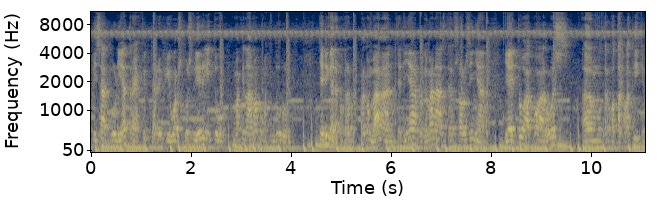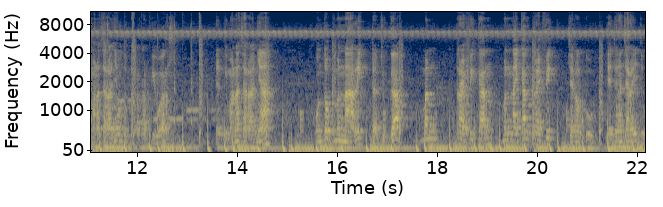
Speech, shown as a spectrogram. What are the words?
bisa kulihat traffic dari viewersku sendiri itu. Makin lama aku makin turun. Jadi gak ada per- perkembangan. Jadinya bagaimana solusinya? Yaitu aku harus eh, muter otak lagi gimana caranya untuk mendapatkan viewers dan gimana caranya untuk menarik dan juga mentrafikkan menaikkan traffic channelku. Ya dengan cara itu.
